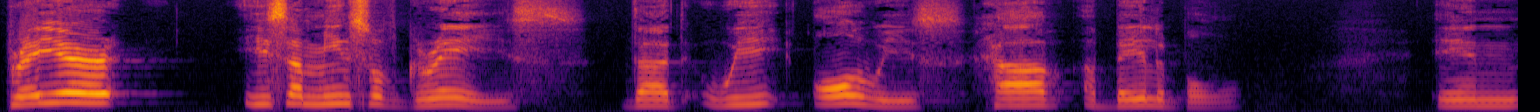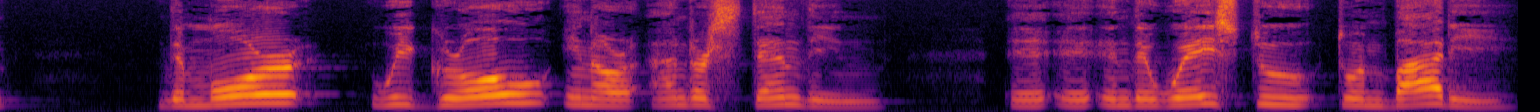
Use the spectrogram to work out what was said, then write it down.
prayer is a means of grace that we always have available. And the more we grow in our understanding uh, in the ways to, to embody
